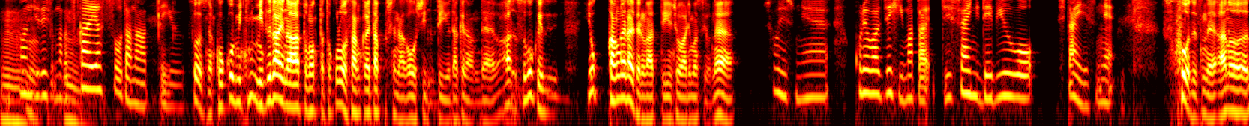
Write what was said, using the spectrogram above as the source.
感じでした。なんか使いやすそうだなっていう。うん、そうですね。ここ見見づらいなと思ったところを3回タップして長押しっていうだけなんで、あすごくよく考えられてるなっていう印象がありますよね。そうですね。これはぜひまた実際にレビューをしたいですね。そうですね。あの、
